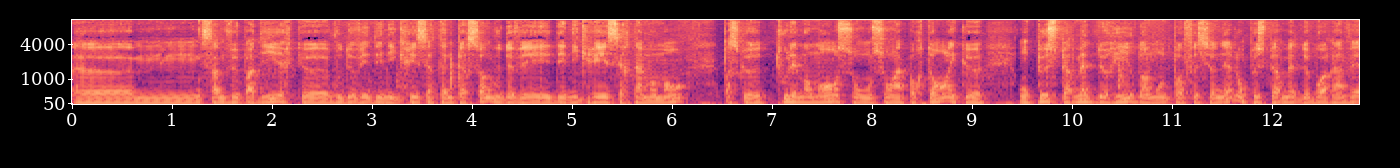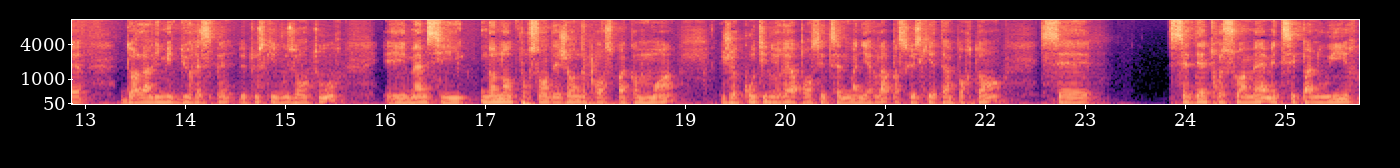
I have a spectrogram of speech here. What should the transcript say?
euh, ça ne veut pas dire que vous devez dénigrer certaines personnes, vous devez dénigrer certains moments, parce que tous les moments sont, sont importants et que on peut se permettre de rire dans le monde professionnel, on peut se permettre de boire un verre dans la limite du respect de tout ce qui vous entoure. Et même si 90% des gens ne pensent pas comme moi, je continuerai à penser de cette manière-là parce que ce qui est important, c'est c'est d'être soi-même et de s'épanouir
